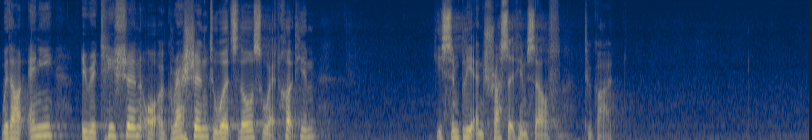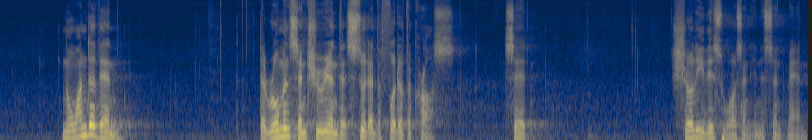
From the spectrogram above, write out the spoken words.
Without any irritation or aggression towards those who had hurt him, he simply entrusted himself to God. No wonder then the Roman centurion that stood at the foot of the cross said, Surely this was an innocent man.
